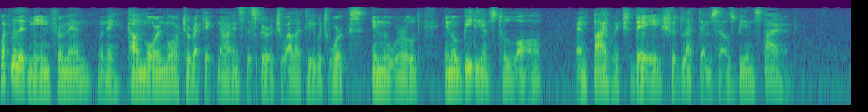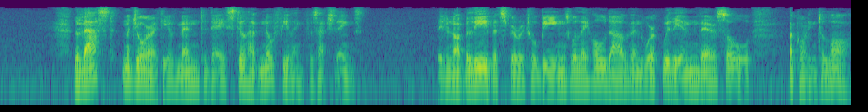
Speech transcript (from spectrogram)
What will it mean for men when they come more and more to recognize the spirituality which works in the world in obedience to law and by which they should let themselves be inspired? The vast majority of men today still have no feeling for such things. They do not believe that spiritual beings will lay hold of and work within their soul according to law.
